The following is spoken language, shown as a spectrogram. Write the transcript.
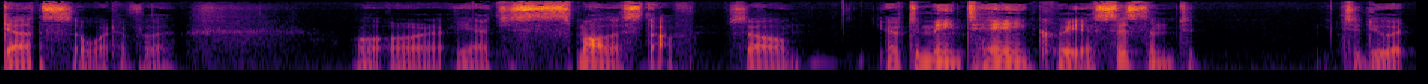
dust or whatever, or, or yeah, just smaller stuff. So you have to maintain, create a system to to do it,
